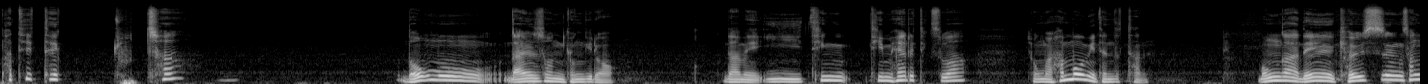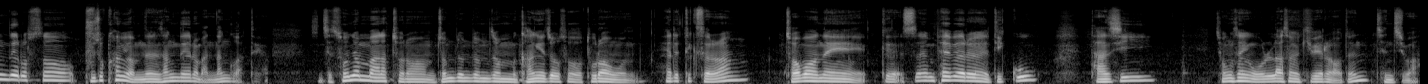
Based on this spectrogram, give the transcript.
파티텍조차 너무 날선 경기력 그 다음에 이 팀 팀 헤르틱스와 정말 한 몸이 된 듯한 뭔가 내일 결승 상대로서 부족함이 없는 상대를 만난 것 같아요. 진짜 소년 만화처럼 점점 점점 강해져서 돌아온 헤르틱스랑 저번에 그쓴 패배를 딛고 다시 정상에 올라설 기회를 얻은 젠지와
